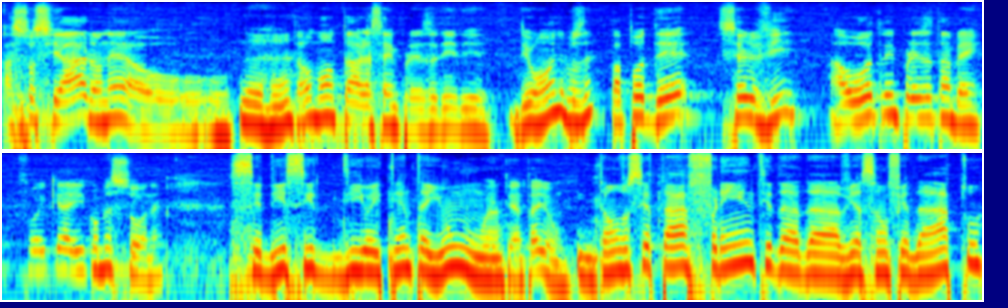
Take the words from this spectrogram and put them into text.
associaram né, o, Aham. então montaram essa empresa de, de, de ônibus, né? Para poder servir a outra empresa também. Foi que aí começou, né? Você disse de 81. né? 81. Então você está à frente da, da aviação Fedato,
